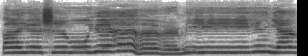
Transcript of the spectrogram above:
八月十五月儿明呀，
